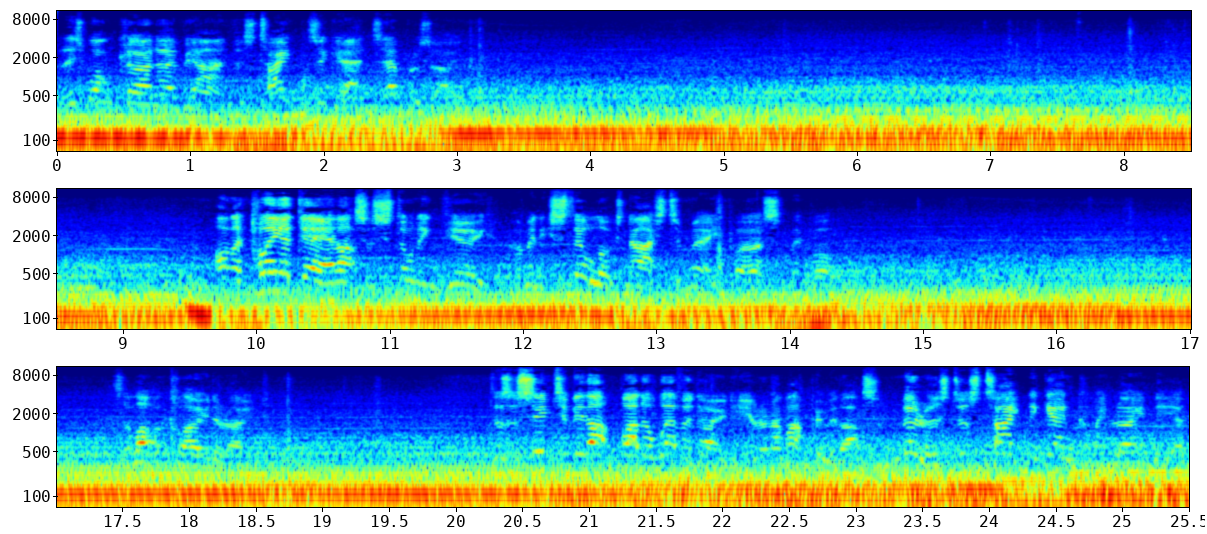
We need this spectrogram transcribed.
There is one car now behind us. Tightens again, zebra's out. On a clear day, that's a stunning view. I mean, it still looks nice to me personally, but there's a lot of cloud around. Doesn't seem to be that bad of weather down here, and I'm happy with that. Some mirrors just tighten again coming round here.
